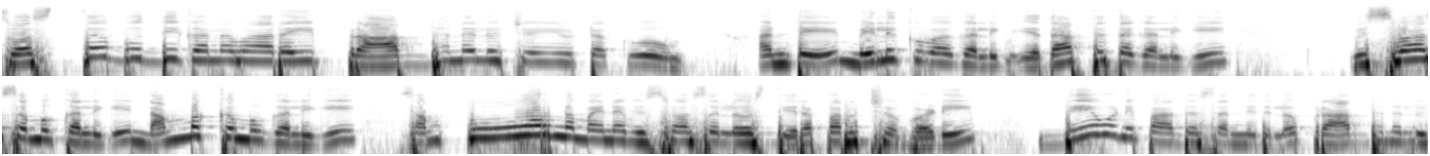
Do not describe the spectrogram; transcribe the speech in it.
స్వస్థ బుద్ధి గలవారై ప్రార్థనలు చేయుటకు అంటే మెలకువ కలిగి యథార్థత కలిగి విశ్వాసము కలిగి నమ్మకము కలిగి సంపూర్ణమైన విశ్వాసంలో స్థిరపరచబడి దేవుని పాద సన్నిధిలో ప్రార్థనలు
